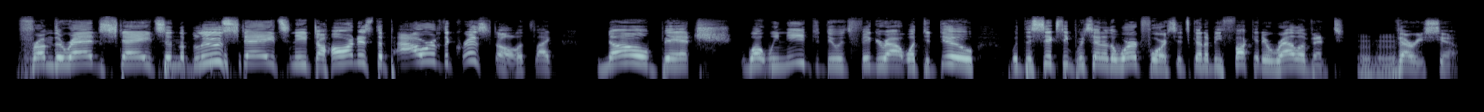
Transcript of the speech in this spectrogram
from the red states, and the blue states need to harness the power of the crystal. It's like, no, bitch. What we need to do is figure out what to do with the 60% of the workforce. It's going to be fucking irrelevant Mhm. very soon.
